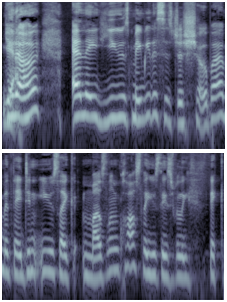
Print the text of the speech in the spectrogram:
Yeah. you know. And they used maybe this is just Shobha, but they didn't use like muslin cloths. They used these really thick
